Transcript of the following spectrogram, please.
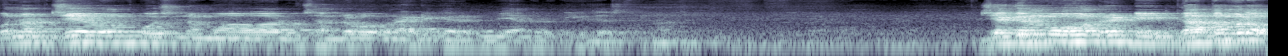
పునర్జీవం పోసిన మావారు చంద్రబాబు నాయుడు గారిని మీ అందరూ తెలియజేస్తున్నారు జగన్మోహన్ రెడ్డి గతంలో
